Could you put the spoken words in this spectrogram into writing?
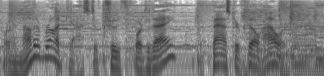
for another broadcast of Truth for Today with Pastor Phil Howard.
